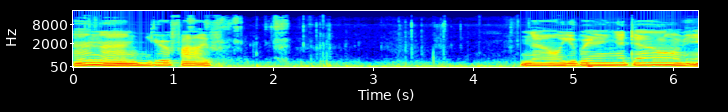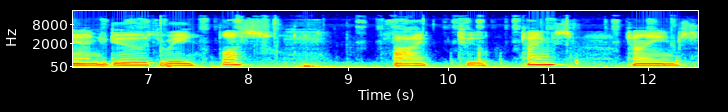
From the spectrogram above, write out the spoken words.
and then your five. Now you're bringing it down, and you do three plus five, two times, times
